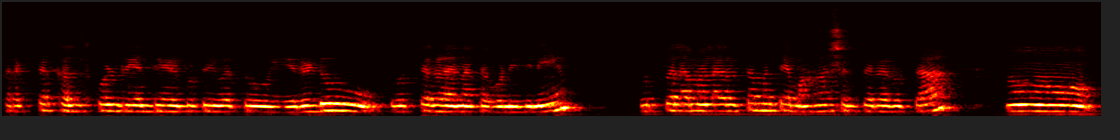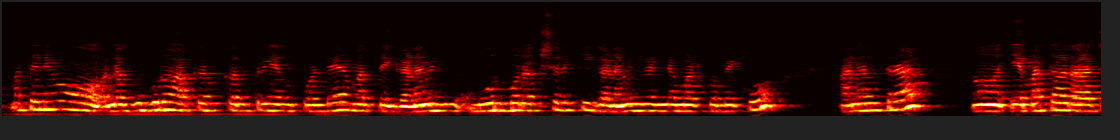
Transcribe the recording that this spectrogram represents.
ಕರೆಕ್ಟಾಗಿ ಕಲ್ತ್ಕೊಂಡ್ರಿ ಅಂತ ಹೇಳ್ಬಿಟ್ಟು ಇವತ್ತು ಎರಡು ವೃತ್ತಗಳನ್ನು ತಗೊಂಡಿದ್ದೀನಿ. ಉತ್ಪಲಮಲ ವೃತ್ತ ಮತ್ತು ಮಹಾಶಕ್ತರ ವೃತ್ತ. ಮತ್ತು ನೀವು ಲಘುಗುರು ಹಾಕೋದು ಕಲ್ತ್ರಿ ಅಂದ್ಕೊಂಡೆ ಮತ್ತೆ ಗಣವಿಂಗ್ ಮೂರು ಮೂರು ಅಕ್ಷರಕ್ಕೆ ಗಣವಿಂಗಡಣೆ ಮಾಡ್ಕೋಬೇಕು. ಅನಂತರ ಯಮತ ರಾಜ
